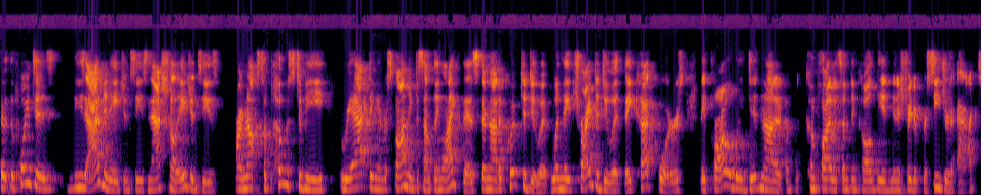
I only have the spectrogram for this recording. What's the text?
The, the point is these admin agencies, national agencies, are not supposed to be reacting and responding to something like this. They're not equipped to do it. When they tried to do it, they cut quarters. They probably did not uh, comply with something called the Administrative Procedures Act.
